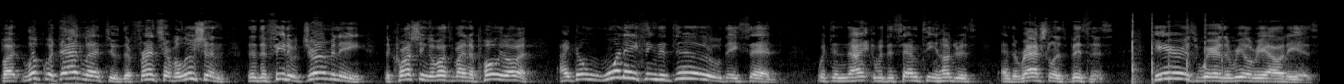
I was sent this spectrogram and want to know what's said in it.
But look what that led to the French Revolution, the defeat of Germany, the crushing of us by Napoleon. I don't want anything to do, they said, with the, with the 1700s and the rationalist business. Here's where the real reality is.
